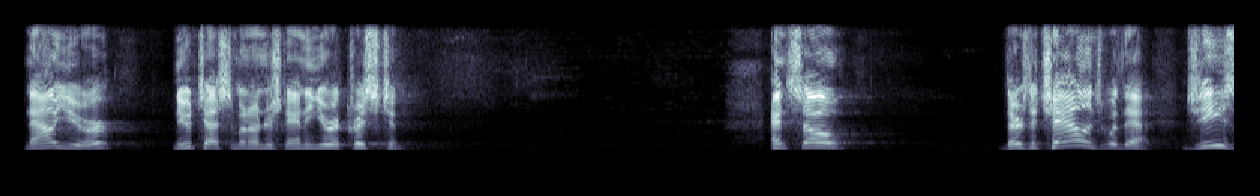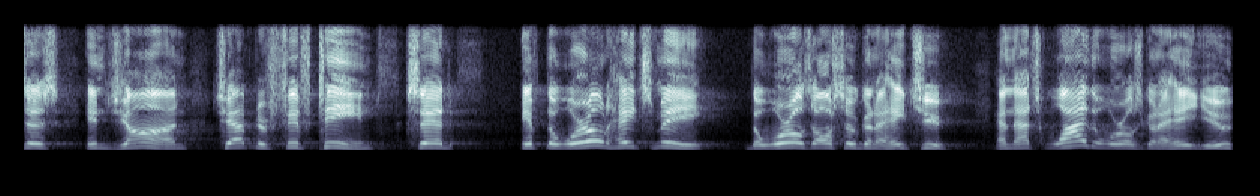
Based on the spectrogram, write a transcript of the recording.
Now you're, New Testament understanding, you're a Christian. And so there's a challenge with that. Jesus in John chapter 15 said, If the world hates me, the world's also going to hate you. And that's why the world's going to hate you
